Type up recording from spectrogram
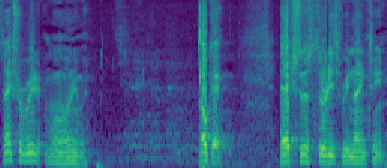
Thanks for reading. Well, anyway. Okay. Exodus 33 19.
